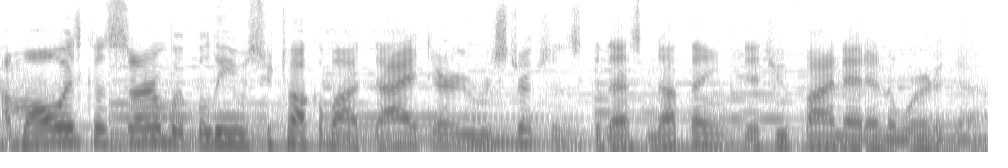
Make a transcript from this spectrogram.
I'm always concerned with believers who talk about dietary restrictions because that's nothing that you find that in the Word of God.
